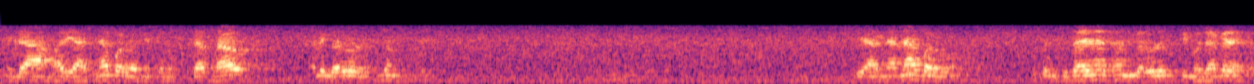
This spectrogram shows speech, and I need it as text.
એટલે આ અમારી આજ્ઞા પાડવાની તમે છૂટા થાવ. અને ગર્વ બંધ એ આજ્ઞા ના પાડો તમે સુધારે ના થાય ને ગર્વથી મજા કર્યા કરો.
